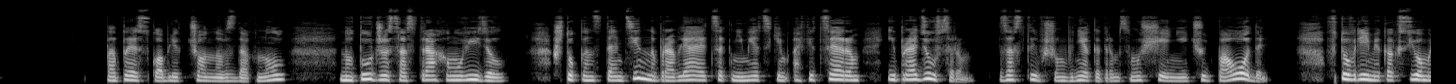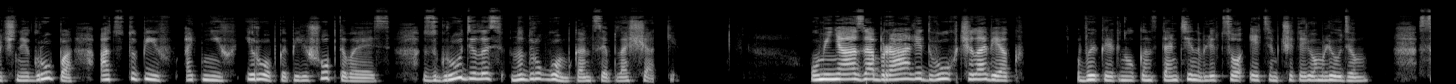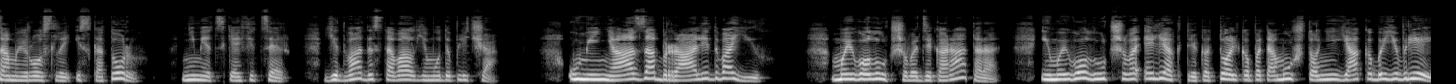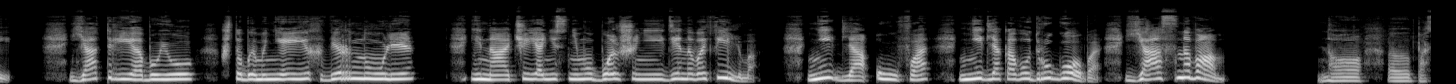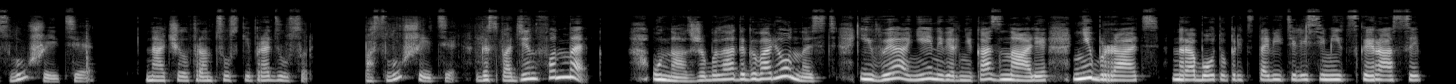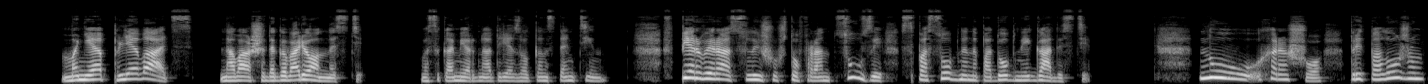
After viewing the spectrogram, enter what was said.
Попеску облегченно вздохнул, но тут же со страхом увидел, что Константин направляется к немецким офицерам и продюсерам, застывшим в некотором смущении чуть поодаль, в то время как съемочная группа, отступив от них и робко перешептываясь, сгрудилась на другом конце площадки. «У меня забрали двух человек!» — выкрикнул Константин в лицо этим четырем людям, самый рослый из которых, немецкий офицер, едва доставал ему до плеча. «У меня забрали двоих. Моего лучшего декоратора и моего лучшего электрика только потому, что они якобы евреи. Я требую, чтобы мне их вернули, иначе я не сниму больше ни единого фильма. Ни для Уфа, ни для кого другого. Ясно вам? Но э, послушайте, — начал французский продюсер, — послушайте, господин фон Мэг, у нас же была договоренность, и вы о ней наверняка знали, не брать на работу представителей семитской расы. Мне плевать на ваши договоренности, — высокомерно отрезал Константин. В первый раз слышу, что французы способны на подобные гадости. Ну, хорошо, предположим,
